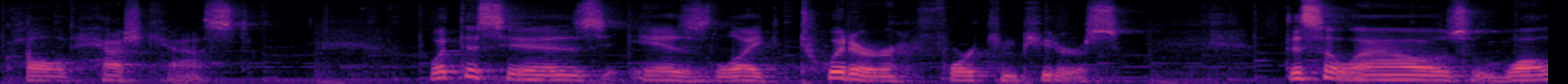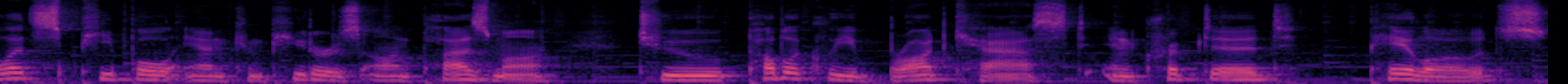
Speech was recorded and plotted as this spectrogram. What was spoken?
called Hashcast. What this is, is like Twitter for computers. This allows wallets, people, and computers on Plasma to publicly broadcast encrypted payloads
